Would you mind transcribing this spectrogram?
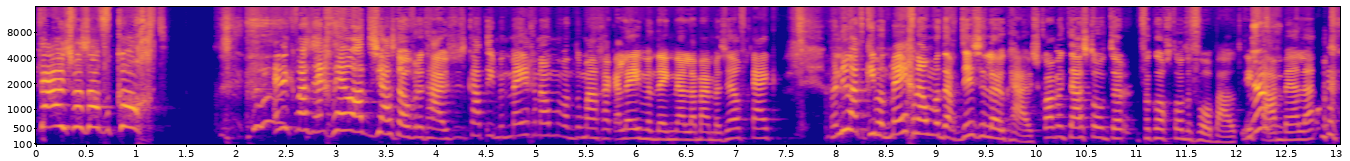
Het huis was al verkocht. en ik was echt heel enthousiast over het huis. Dus ik had iemand meegenomen, want normaal ga ik alleen, want denk, nou, laat mij maar zelf kijken. Maar nu had ik iemand meegenomen, want dacht, dit is een leuk huis. Kwam ik daar, stond er verkocht onder voorbouw. Ik ga aanbellen.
